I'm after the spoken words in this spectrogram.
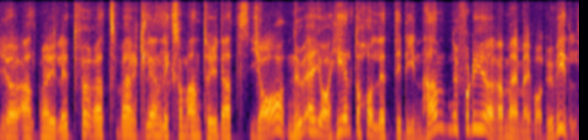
gör allt möjligt för att verkligen liksom antyda att ja, nu är jag helt och hållet i din hand. Nu får du göra med mig vad du vill.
